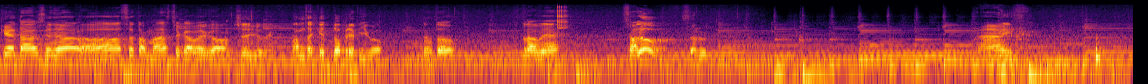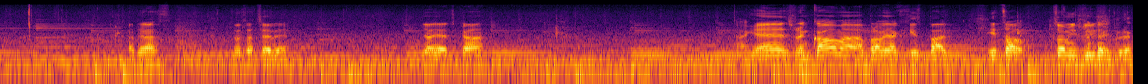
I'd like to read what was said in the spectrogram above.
¿Qué tal, señor? O, co tam masz ciekawego? Cześć Julek. Mam takie dobre piwo. No to zdrowie. Salut! Salut. Nice. A teraz to dla ciebie. Jajeczka. Tak jest, rękoma, prawie jak Hispan. I co? Co myślisz? Julek?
